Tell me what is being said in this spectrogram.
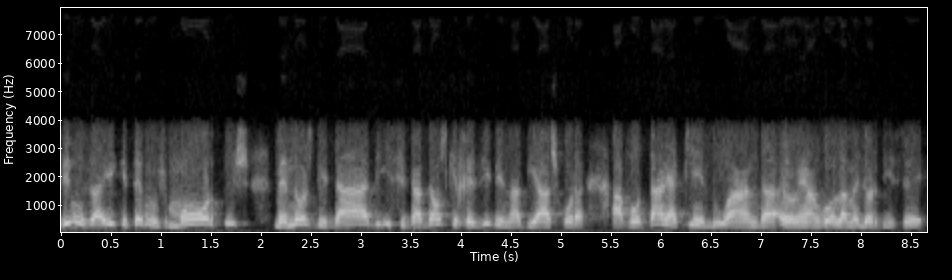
vimos aí que temos mortos, menores de idade e cidadãos que residem na diáspora a votarem aqui em Luanda, em Angola, melhor dizer.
